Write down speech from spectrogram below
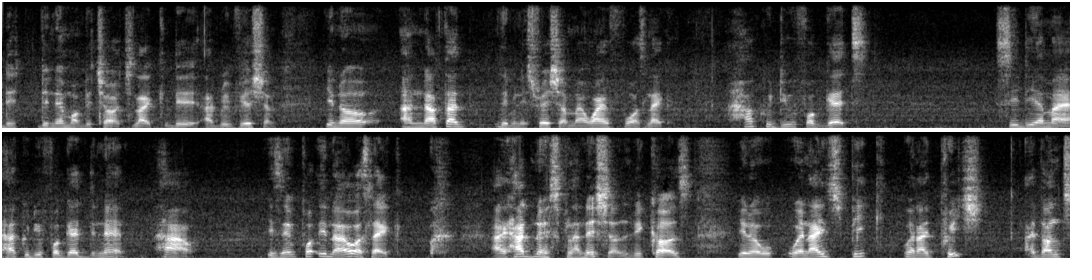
the, the name of the church, like the abbreviation, you know. And after the administration, my wife was like, How could you forget CDMI? How could you forget the name? How? Is important, you know, I was like, I had no explanations because, you know, when I speak, when I preach, I don't,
